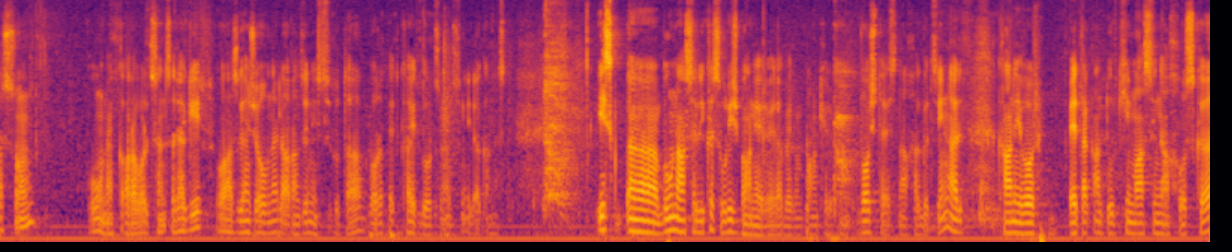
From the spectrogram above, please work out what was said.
ասում, ու ունենք կառավարության ծրագիր, ու ազգային ժողովն էլ առանձին ինստիտուտ է, որը պետք է այդ գործունեությունը իրականացնի։ Իսկ բուն ասելիքս ուրիշ բանի էր վերաբերում բանկերական, ոչ թե այս նախագծին, այլ քանի որ պետական турքի մասին է խոսքը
